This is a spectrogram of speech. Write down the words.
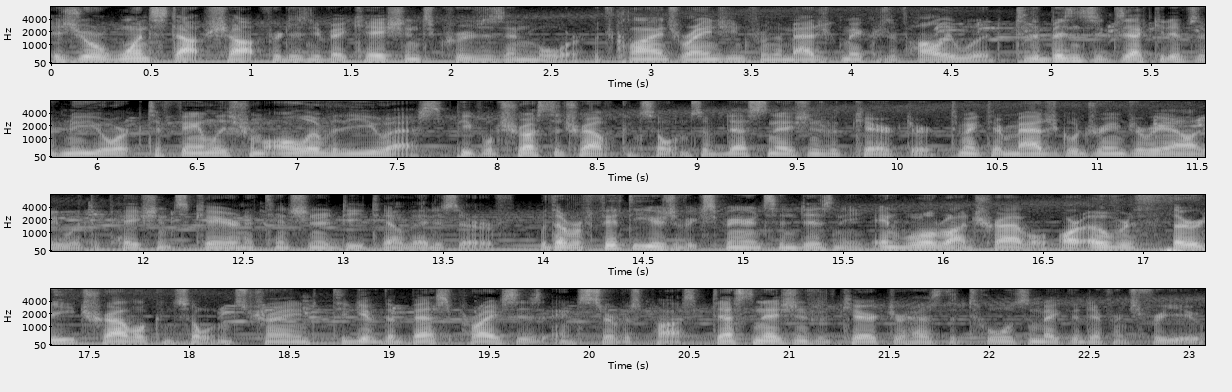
is your one stop shop for Disney vacations, cruises, and more. With clients ranging from the magic makers of Hollywood to the business executives of New York to families from all over the U.S., people trust the travel consultants of Destinations with Character to make their magical dreams a reality with the patience, care, and attention to detail they deserve. With over 50 years of experience in Disney and worldwide travel, are over 30 travel consultants trained to give the best prices and service possible. Destinations with Character has the tools to make the difference for you.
